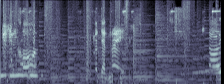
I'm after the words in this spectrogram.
ไม่ยินคอก็จัดให้ต่อย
